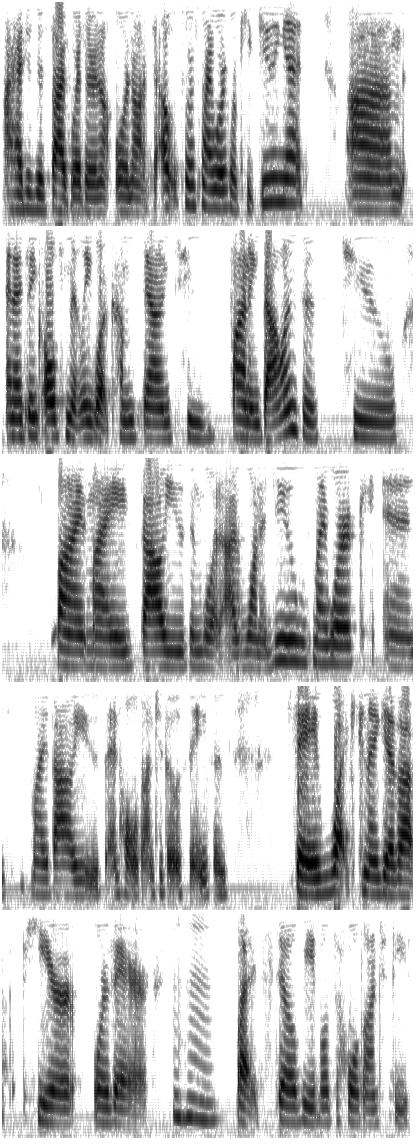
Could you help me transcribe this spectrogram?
I had to decide whether or not, or not to outsource my work or keep doing it. Um, and I think ultimately what comes down to finding balance is to find my values and what I want to do with my work and my values and hold on to those things and say what can I give up here or there, mm-hmm. but still be able to hold on to these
